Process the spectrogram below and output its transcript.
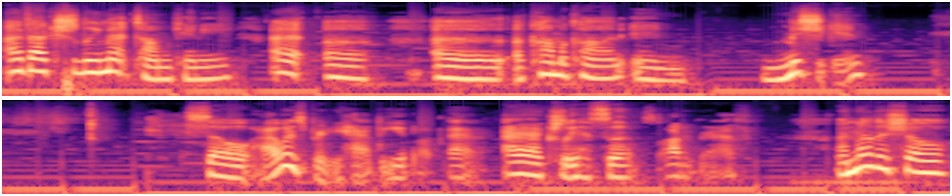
I've actually met Tom Kenny at a a, a Comic Con in Michigan, so I was pretty happy about that. I actually had his autograph. Another show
